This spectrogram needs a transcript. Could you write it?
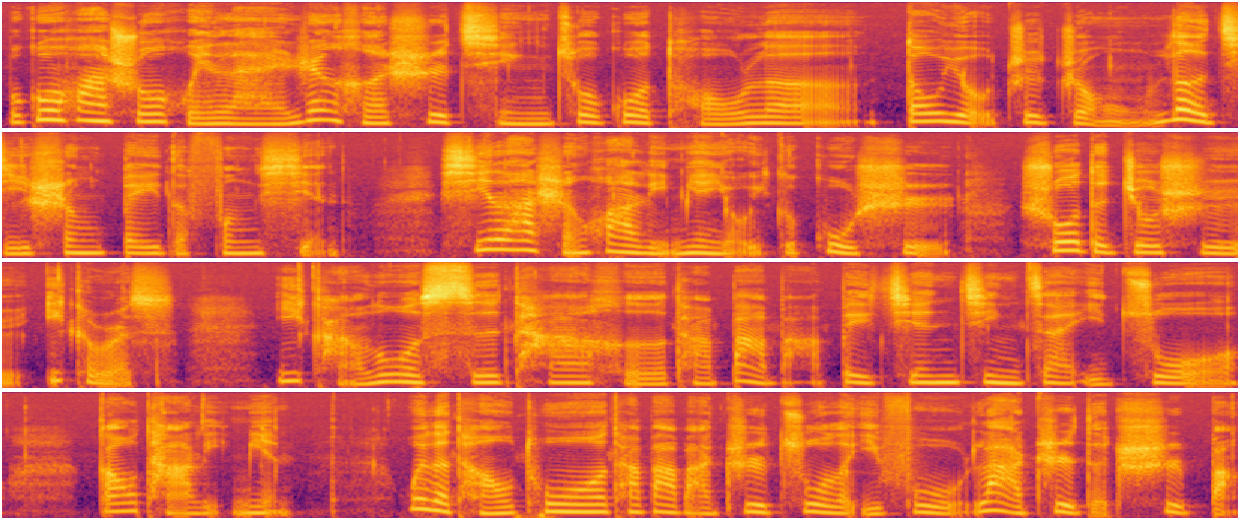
不过话说回来，任何事情做过头了，都有这种乐极生悲的风险。希腊神话里面有一个故事，说的就是伊卡洛斯，伊卡洛斯他和他爸爸被监禁在一座高塔里面，为了逃脱，他爸爸制作了一副蜡制的翅膀，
